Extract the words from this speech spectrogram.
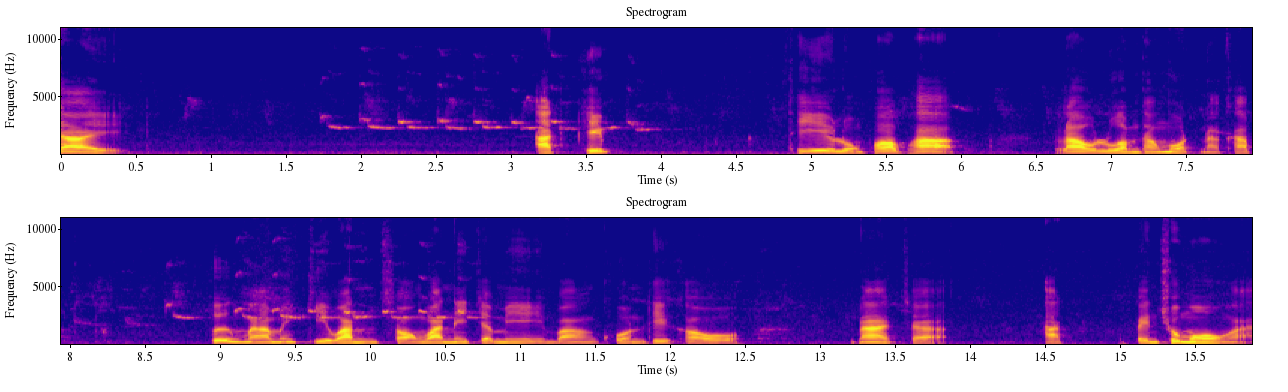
ได้อัดคลิปที่หลวงพ่อพระเล่ารวมทั้งหมดนะครับ เพิ่งมาไม่กี่วันสองวันนี้จะมีบางคนที่เขาน่าจะอัดเป็นชั่วโมงอะ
